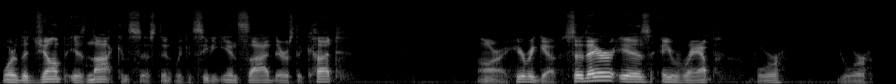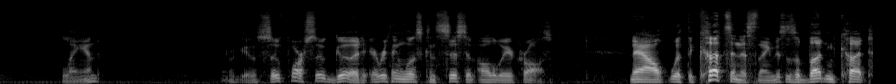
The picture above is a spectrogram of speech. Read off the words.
where the jump is not consistent. We can see the inside. There's the cut. All right, here we go. So there is a ramp for your land. There we go. So far, so good. Everything looks consistent all the way across. Now, with the cuts in this thing, this is a button cut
